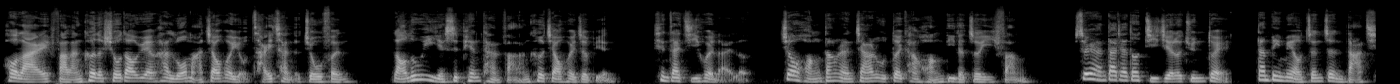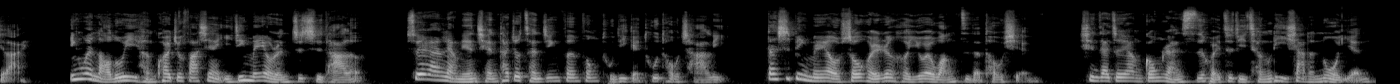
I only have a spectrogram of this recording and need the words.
后来法兰克的修道院和罗马教会有财产的纠纷，老路易也是偏袒法兰克教会这边。现在机会来了，教皇当然加入对抗皇帝的这一方。虽然大家都集结了军队，但并没有真正打起来，因为老路易很快就发现已经没有人支持他了。虽然两年前他就曾经分封土地给秃头查理，但是并没有收回任何一位王子的头衔。现在这样公然撕毁自己曾立下的诺言，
